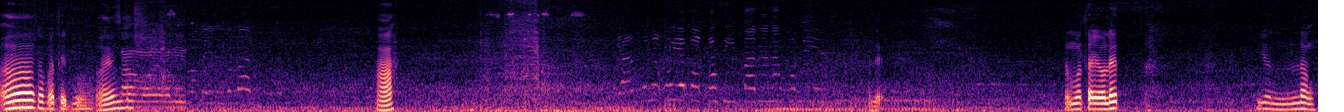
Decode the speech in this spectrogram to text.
Ah, kapatid mo. Ayun. Ha? Yan mo na kuya, kakasipa na lang kami. Hindi. Namatay ulit. Yun lang.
